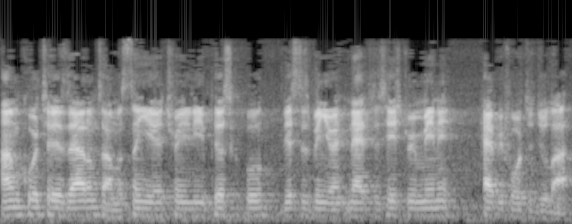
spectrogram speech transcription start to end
I'm Cortez Adams. I'm a senior at Trinity Episcopal. This has been your Natchez History Minute. Happy 4th of July.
